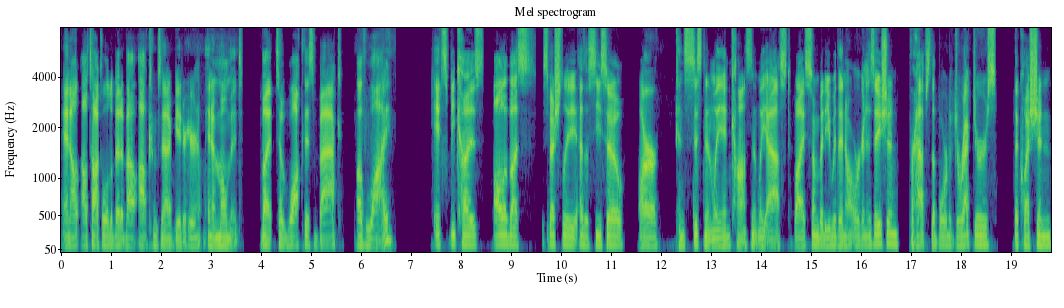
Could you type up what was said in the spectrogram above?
And I'll, I'll talk a little bit about Outcomes Navigator here in a moment. But to walk this back of why, it's because all of us, especially as a CISO, are consistently and constantly asked by somebody within our organization, perhaps the board of directors, the question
